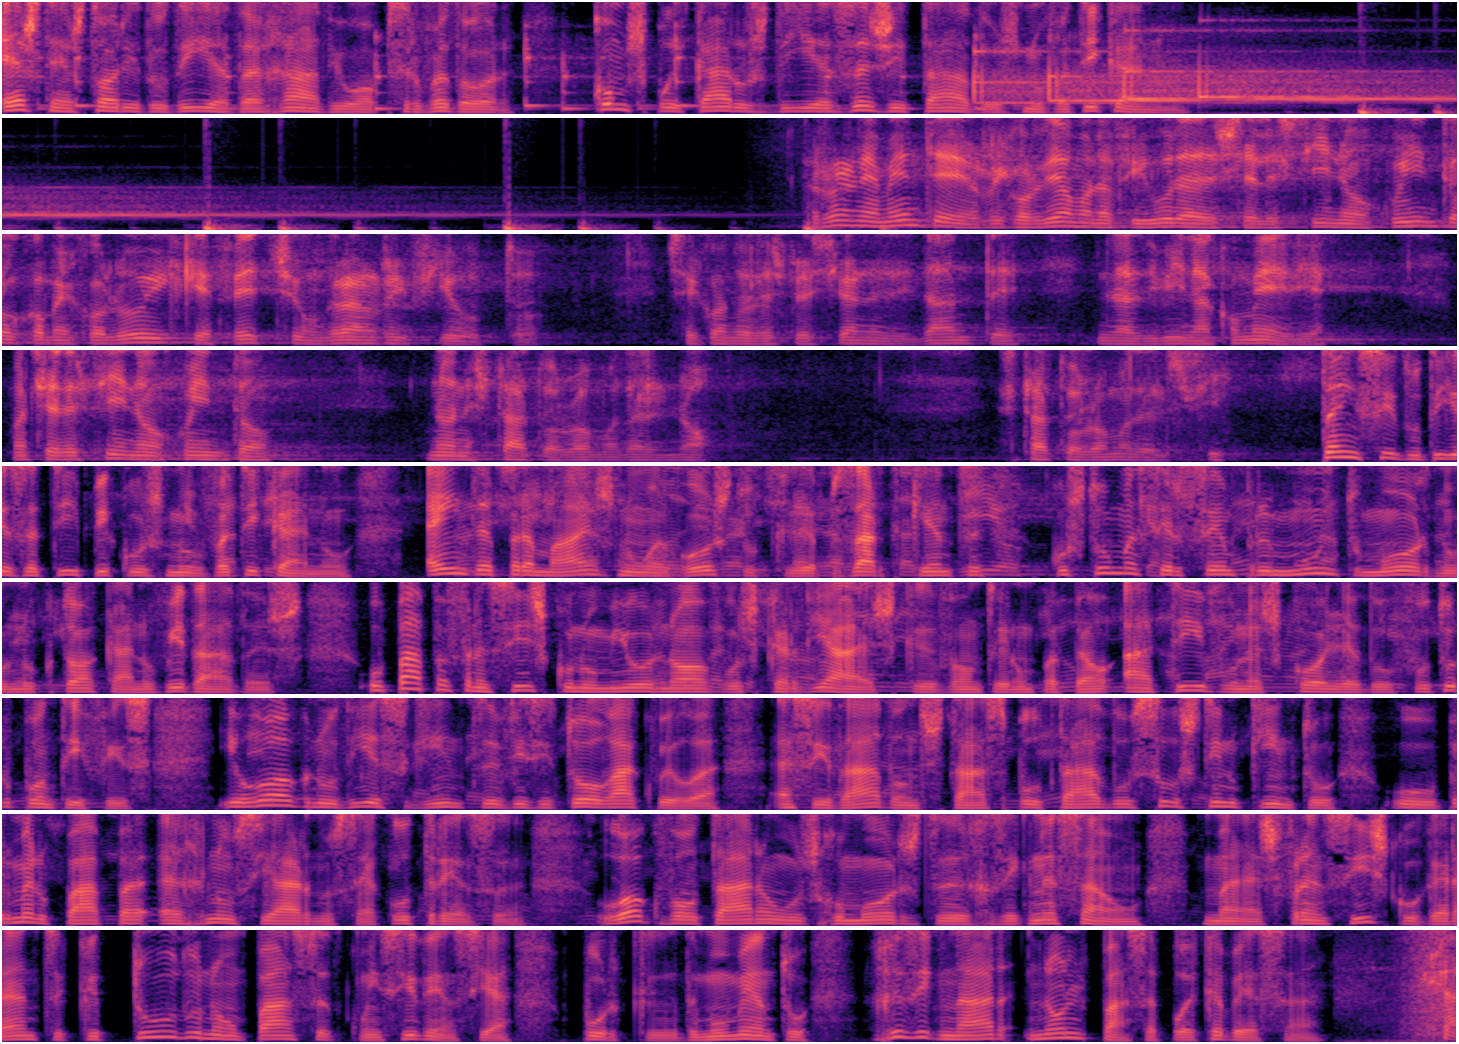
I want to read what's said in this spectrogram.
Esta é a história do dia da Rádio Observador. Como explicar os dias agitados no Vaticano? Erroneamente ricordiamo la figura di Celestino V come colui che fece un gran rifiuto, secondo l'espressione di Dante nella Divina Commedia. Ma Celestino V non è stato l'uomo del no, è stato l'uomo del sì. Têm sido dias atípicos no Vaticano, ainda para mais num agosto que, apesar de quente, costuma ser sempre muito morno no que toca a novidades. O Papa Francisco nomeou novos cardeais que vão ter um papel ativo na escolha do futuro pontífice e logo no dia seguinte visitou L'Aquila, a cidade onde está sepultado Celestino V, o primeiro Papa a renunciar no século XIII. Logo voltaram os rumores de resignação, mas Francisco garante que tudo não passa de coincidência, porque, de momento, resignar não lhe passa pela cabeça.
